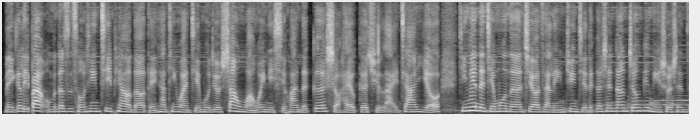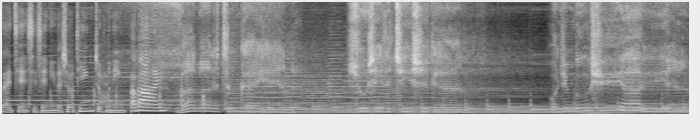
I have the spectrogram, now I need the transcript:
每个礼拜我们都是重新计票的，等一下听完节目就上网为你喜欢的歌手还有歌曲来加油。今天的节目呢，就要在林俊杰的歌声当中跟您说声再见，谢谢您的收听，祝福您，拜拜。慢慢的睁开眼，熟悉的即视感，完全不需要语言，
